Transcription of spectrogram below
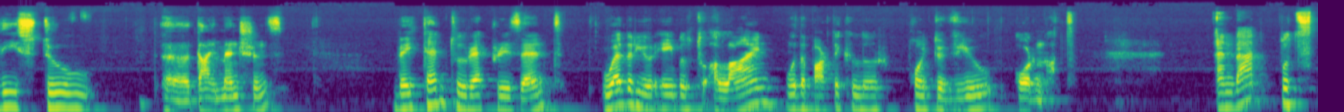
these two uh, dimensions, they tend to represent whether you're able to align with a particular point of view or not. And that puts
